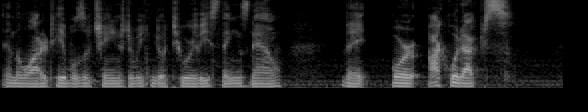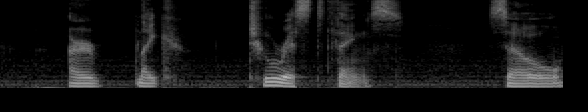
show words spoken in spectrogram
And the water tables have changed, and we can go tour these things now. They or aqueducts are like tourist things. So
